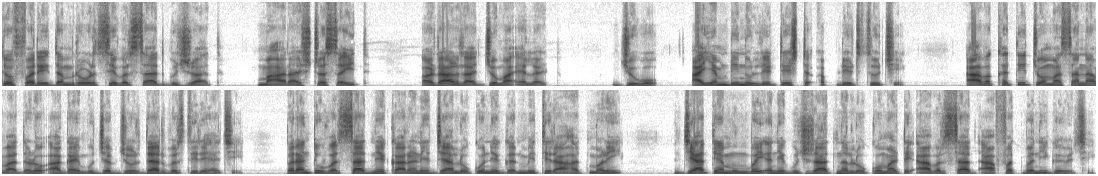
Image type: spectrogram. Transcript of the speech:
તો ફરી ધમરોળશે વરસાદ ગુજરાત, મહારાષ્ટ્ર સહિત અઢાર રાજ્યોમાં એલર્ટ. જુઓ, આઈએમડીનું લેટેસ્ટ અપડેટ શું છે? આ વખતે ચોમાસાના વાદળો આગાહી મુજબ જોરદાર વરસી રહ્યા છે. પરંતુ વરસાદને કારણે જ્યાં લોકોને ગરમીથી રાહત મળી, જ્યાં ત્યાં મુંબઈ અને ગુજરાતના લોકો માટે આ વરસાદ આફત બની ગયો છે.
